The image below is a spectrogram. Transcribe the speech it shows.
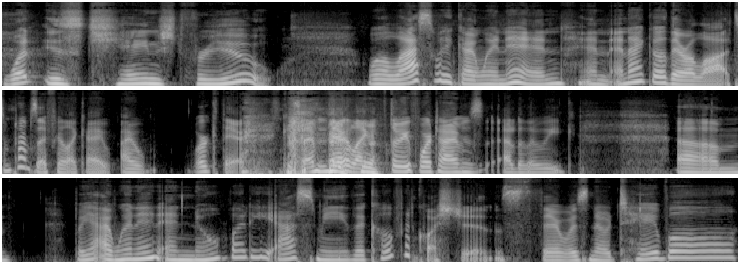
What is changed for you? Well, last week I went in, and, and I go there a lot. Sometimes I feel like I, I work there because I'm there like three, four times out of the week. Um, but yeah, I went in and nobody asked me the COVID questions. There was no table,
